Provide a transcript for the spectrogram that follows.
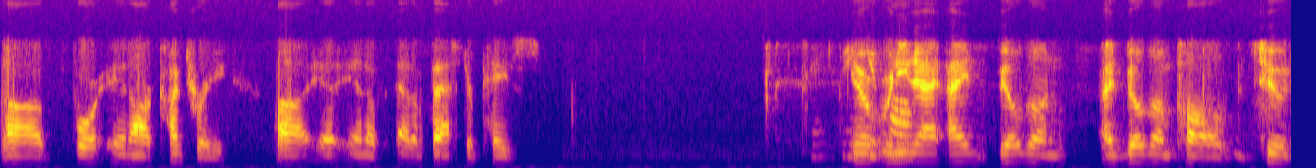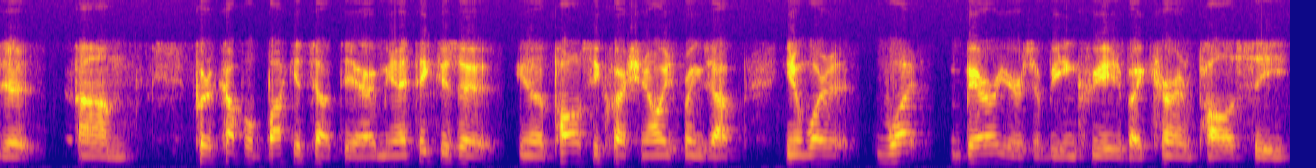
uh, for in our country uh, in a, at a faster pace. Thank you know, you, Ronita, I, I'd build on I'd build on Paul too to um, put a couple buckets out there. I mean, I think there's a you know policy question always brings up you know what what barriers are being created by current policy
